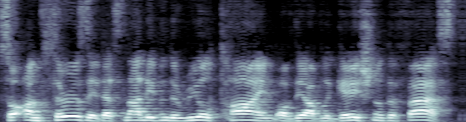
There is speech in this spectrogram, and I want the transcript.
so on Thursday, that's not even the real time of the obligation of the fast.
